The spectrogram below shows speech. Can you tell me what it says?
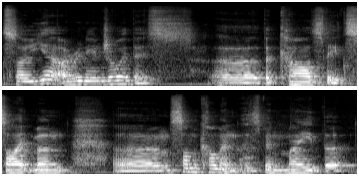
so yeah, I really enjoyed this. Uh, the cars, the excitement. Um, some comment has been made that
